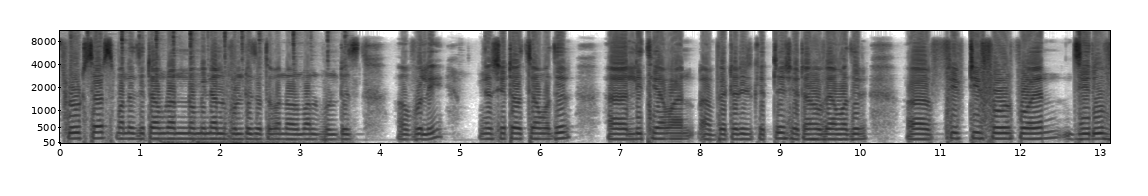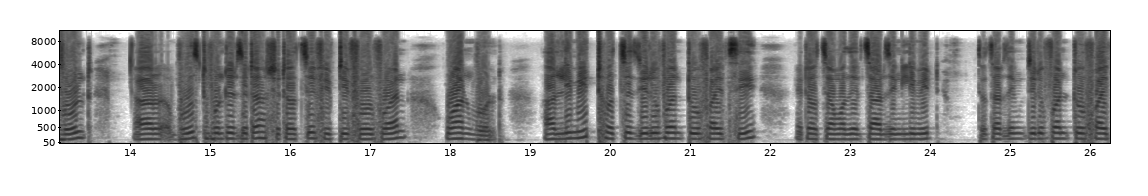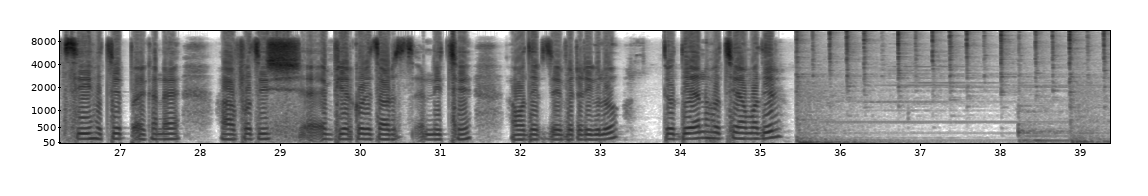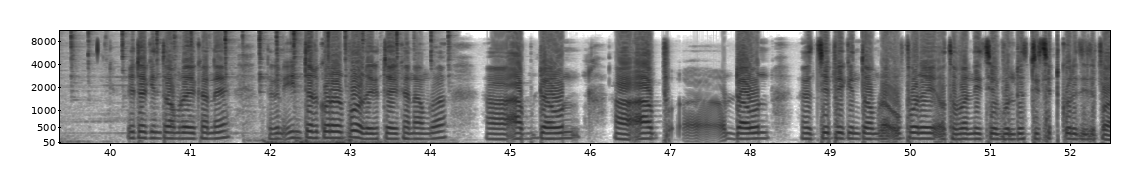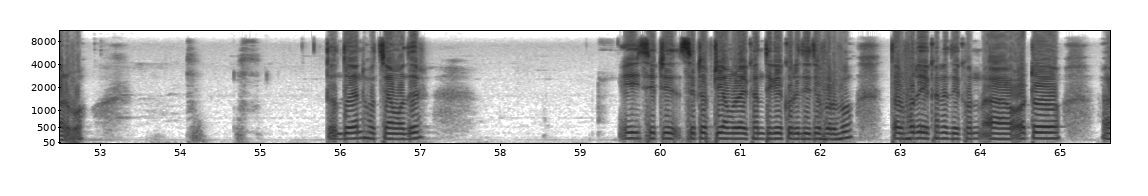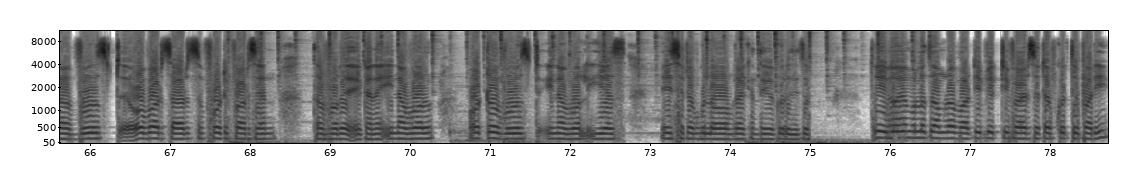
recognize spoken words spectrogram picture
ফ্লোট চার্জ মানে যেটা আমরা নমিনাল ভোল্টেজ অথবা নর্মাল ভোল্টেজ বলি, সেটা হচ্ছে আমাদের লিথিয়াম ব্যাটারির ক্ষেত্রে, সেটা হবে আমাদের fifty four point zero volt আর বুস্ট ভোল্টেজ যেটা, সেটা হচ্ছে fifty four point one volt আর লিমিট হচ্ছে zero point two five C এটা হচ্ছে আমাদের চার্জিং লিমিট তো charging zero point two five C হচ্ছে এখানে পঁচিশ এম্পিয়ার করে চার্জ নিচ্ছে আমাদের যে ব্যাটারিগুলো তো দেন হচ্ছে আমাদের এটা কিন্তু আমরা এখানে দেখুন ইন্টার করার পর এটা এখানে আমরা আপ ডাউন আপ ডাউন চেপে কিন্তু আমরা উপরে অথবা নিচে ভোল্টেজটি সেট করে দিতে পারব। তো দেন হচ্ছে আমাদের এই সেটি সেট আপটি আমরা এখান থেকে করে দিতে পারব। তারপরে এখানে দেখুন auto boost over charge forty percent তারপরে এখানে enable auto boost enable yes এই সেট আপগুলো আমরা এখান থেকে করে দিতে তো এইভাবে মূলত আমরা বাটি রেক্টিফায়ার সেট করতে পারি।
